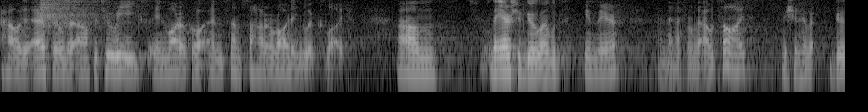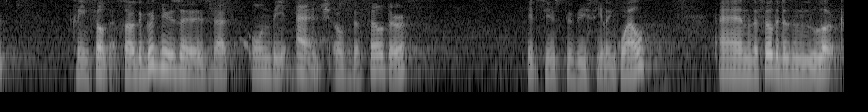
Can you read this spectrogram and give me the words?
how the air filter after two weeks in Morocco and some Sahara riding looks like. Um, so the air should go in there and then from the outside we should have a good clean filter. So the good news is that on the edge of the filter it seems to be sealing well and the filter doesn't look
